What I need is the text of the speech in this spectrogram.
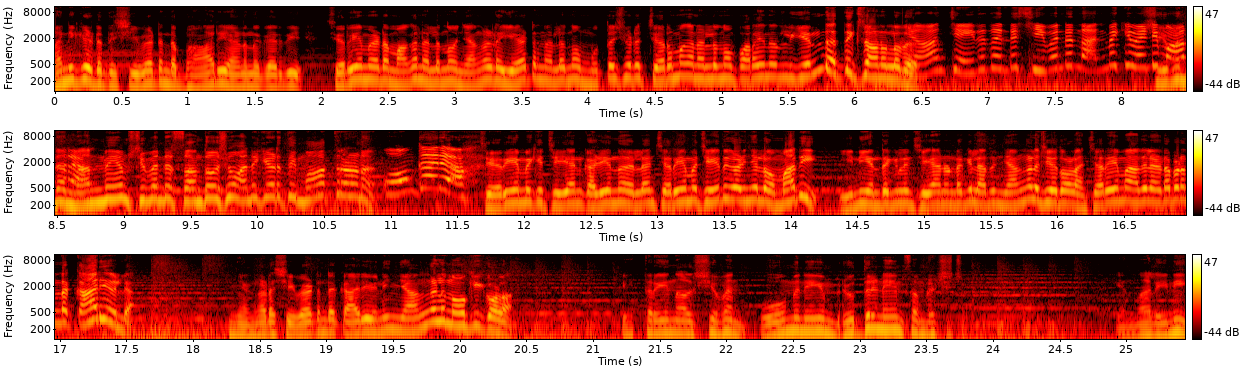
അനികേട്ടത്തി ശിവേട്ടന്റെ ഭാര്യയാണെന്ന് കരുതി ചെറിയമ്മയുടെ മകനല്ലെന്നോ ഞങ്ങളുടെ ഏട്ടനല്ലെന്നോ മുത്തശ്ശിയുടെ ചെറുമകനല്ലെന്നോ പറയുന്നതിൽ എന്ത് എത്തിക്സ് ആണുള്ളത്? ഞാൻ ചെയ്തത് എന്റെ ശിവന്റെ നന്മയ്ക്ക് വേണ്ടി ശിവന്റെ നന്മയും ശിവന്റെ സന്തോഷവും മാത്രമാണ് ഓംകാര ചെറിയമ്മയ്ക്ക് ചെയ്യാൻ കഴിയുന്നതെല്ലാം ചെറിയമ്മ ചെയ്തു കഴിഞ്ഞല്ലോ മതി. ഇനി എന്തെങ്കിലും ചെയ്യാനുണ്ടെങ്കിൽ അത് ഞങ്ങൾ ചെയ്തോളാം. ചെറിയമ്മ അതിൽ ഇടപെടേണ്ട കാര്യമില്ല. ഞങ്ങളുടെ ശിവേട്ടന്റെ കാര്യം ഇനി ഞങ്ങൾ നോക്കിക്കോളാം. ഇത്രയും നാൾ ശിവൻ ഓമിനെയും രുദ്രനെയും സംരക്ഷിച്ചു. എന്നാൽ ഇനി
